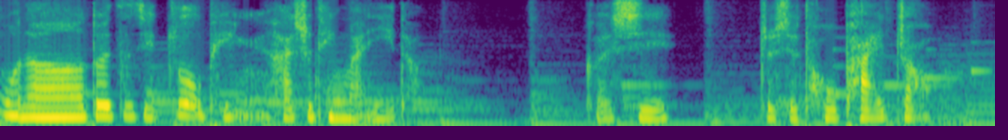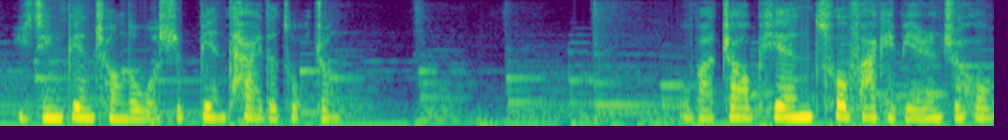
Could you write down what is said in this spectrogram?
我呢，对自己作品还是挺满意的。可惜，这些偷拍照已经变成了我是变态的佐证。我把照片错发给别人之后，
